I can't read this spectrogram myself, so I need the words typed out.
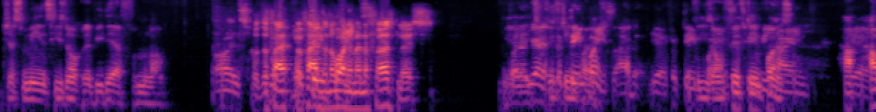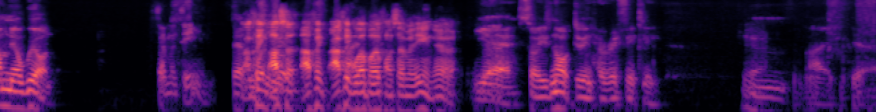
just means he's not going to be there for long. Oh, but the, fa- the fans don't want him in the first place. Yeah, well, yeah 15, 15 points. points. Yeah, 15 he's points. on 15 points. Behind, how, yeah. how, many are we on? 17. 17. I think I, I think I think we're both on 17. Yeah. Yeah. So he's not doing horrifically. Yeah. Like yeah.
